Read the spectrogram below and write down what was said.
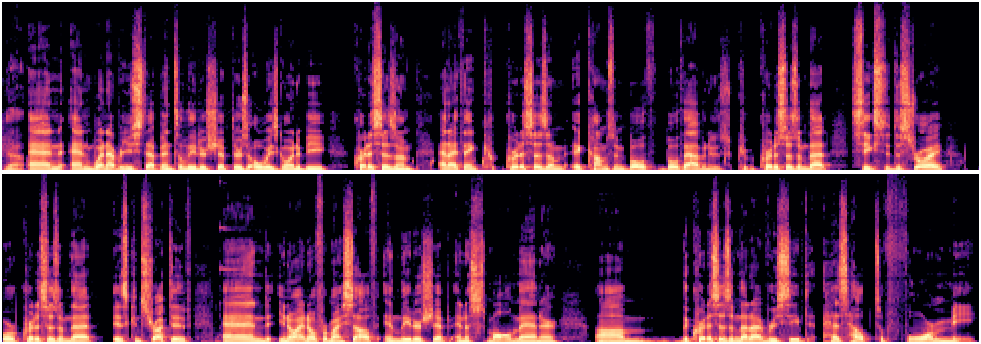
Yeah. And and whenever you step into leadership, there's always going to be criticism. And I think criticism, it comes in both both avenues. C- criticism that seeks to destroy or criticism that is constructive. And, you know, I know for myself in leadership in a small manner, um, the criticism that I've received has helped to form me.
